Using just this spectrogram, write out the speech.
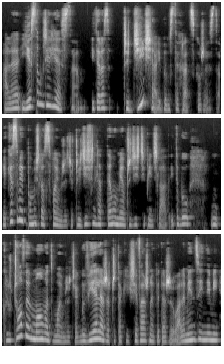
ale jestem gdzie jestem. I teraz, czy dzisiaj bym z tych rad skorzystał? Jak ja sobie pomyślę o swoim życiu, czyli 10 lat temu miałam 35 lat i to był kluczowy moment w moim życiu, jakby wiele rzeczy takich się ważnych wydarzyło, ale między innymi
